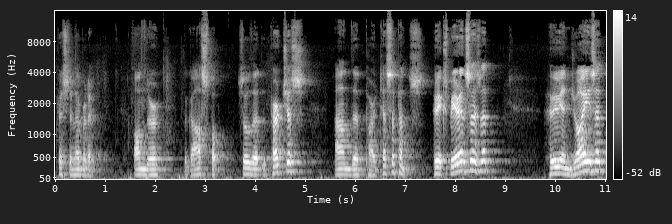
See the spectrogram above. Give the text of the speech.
Christian liberty under the gospel. So that the purchase and the participants who experiences it, who enjoys it,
